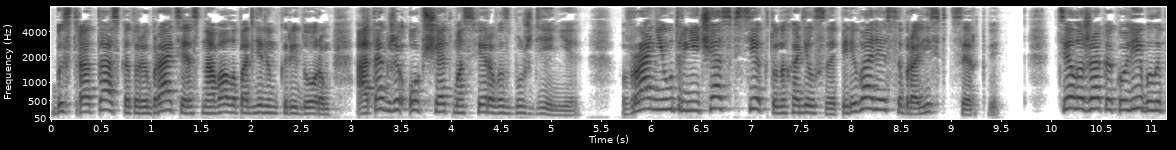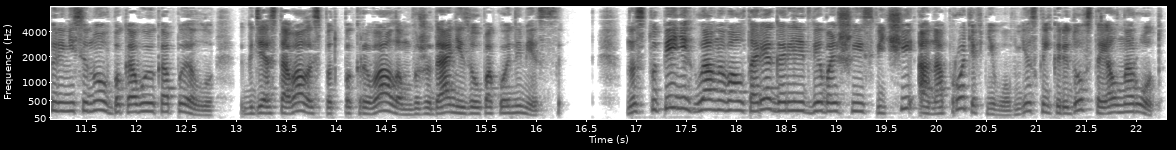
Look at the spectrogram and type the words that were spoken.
быстрота, с которой братья основала по длинным коридорам, а также общая атмосфера возбуждения. В ранний утренний час все, кто находился на перевале, собрались в церкви. Тело Жака Коли было перенесено в боковую капеллу, где оставалось под покрывалом в ожидании заупокойной мессы. На ступенях главного алтаря горели две большие свечи, а напротив него в несколько рядов стоял народ,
